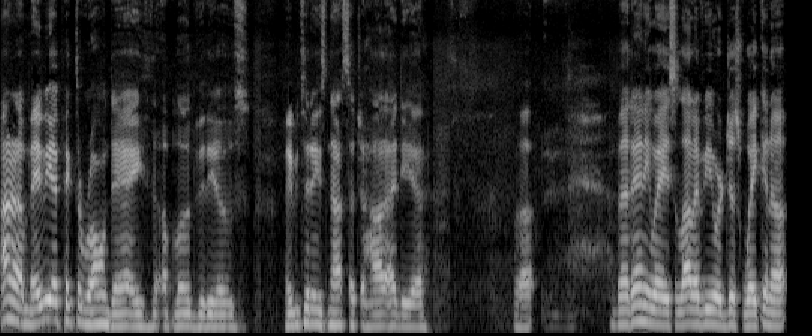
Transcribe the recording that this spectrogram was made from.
I don't know. Maybe I picked the wrong day to upload videos. Maybe today's not such a hot idea. But but anyways, a lot of you are just waking up.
